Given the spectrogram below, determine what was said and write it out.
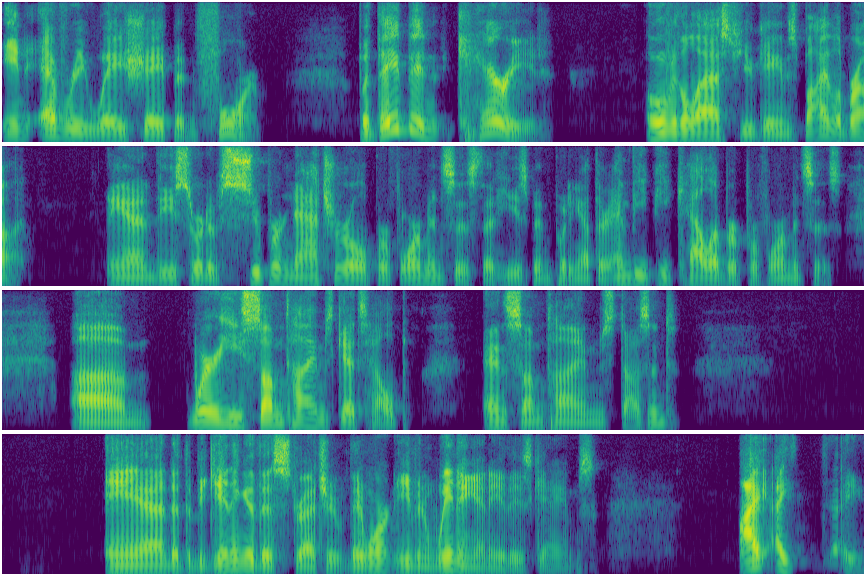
in every way, shape, and form. But they've been carried over the last few games by LeBron and these sort of supernatural performances that he's been putting out there, MVP caliber performances. Um, where he sometimes gets help and sometimes doesn't. And at the beginning of this stretch, they weren't even winning any of these games. I, I, I,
